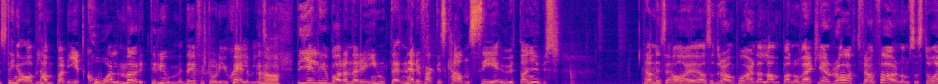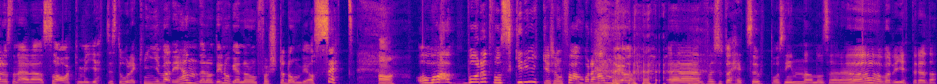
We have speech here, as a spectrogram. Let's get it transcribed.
Stänga av lampan i ett kolmörkt rum. Det förstår du ju själv liksom. Ja. Det gäller ju bara när du inte, när du faktiskt kan se utan ljus. Han är såhär, oj, oj, oj, så drar han på den där lampan och verkligen rakt framför honom så står det sån här äh, sak med jättestora knivar i händerna och det är nog en av de första de vi har sett. Ja. Och han, båda två skriker som fan, både han och jag. eh, för att sluta hetsa upp oss innan och så här, var det jätterädda.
